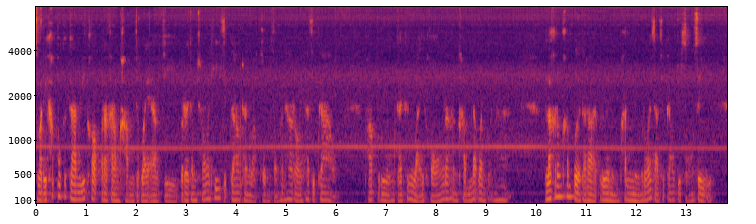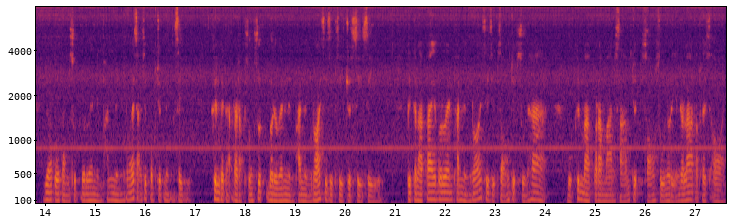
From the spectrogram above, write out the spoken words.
สวัสดีครับพบกับการวิเคราะห์ราคาทองคำจาก YLG ประจำช่องวันที่ 19 ธันวาคม 2559 ภาพรวมการเคลื่อนไหวของราคาทองคำณวันก่อนหน้า ราคาทองคำเปิดตลาดบริเวณ1,139.24 ย่อตัวต่ำสุดบริเวณ 1,136.14 ขึ้นไปแตะระดับสูงสุดบริเวณ 1,144.44 ปิดตลาดไปบริเวณ 1,142.05 บวกขึ้นมาประมาณ 3.20 เหรียญดอลลาร์ต่อทรัสออน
